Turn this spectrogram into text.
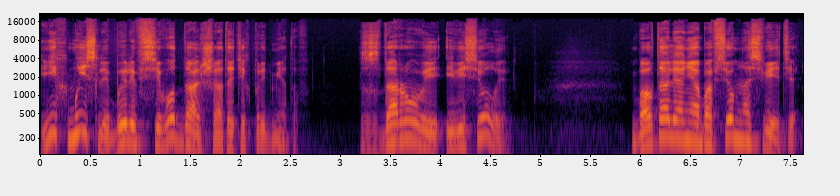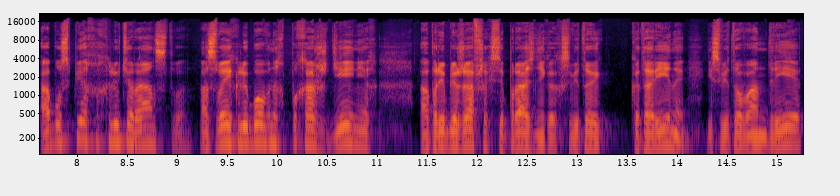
Их мысли были всего дальше от этих предметов. Здоровые и веселые — Болтали они обо всем на свете, об успехах лютеранства, о своих любовных похождениях, о приближавшихся праздниках святой Катарины и святого Андрея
